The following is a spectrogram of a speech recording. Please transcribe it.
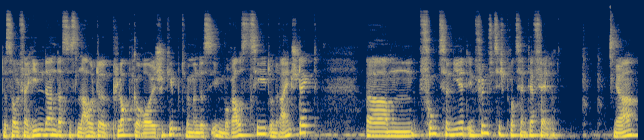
Das soll verhindern, dass es laute Plopp-Geräusche gibt, wenn man das irgendwo rauszieht und reinsteckt. Ähm, funktioniert in 50% der Fälle. Ja,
